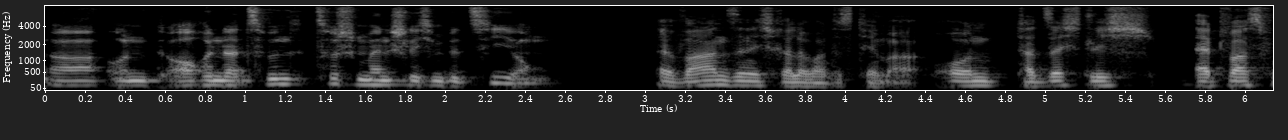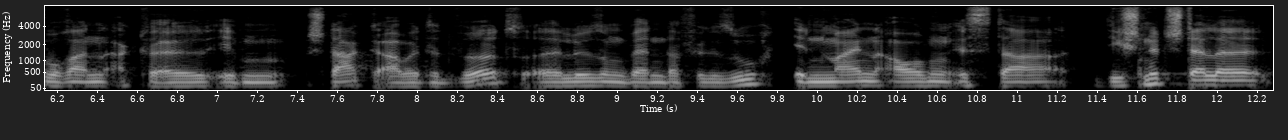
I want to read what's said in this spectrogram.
äh, und auch in der zwischenmenschlichen Beziehung? Wahnsinnig relevantes Thema. Und tatsächlich etwas, woran aktuell eben stark gearbeitet wird. Äh, Lösungen werden dafür gesucht. In meinen Augen ist da die Schnittstelle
